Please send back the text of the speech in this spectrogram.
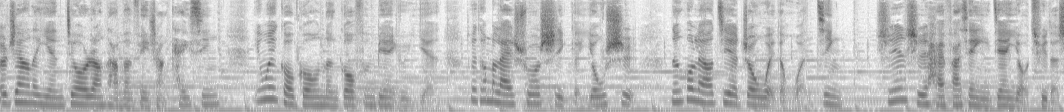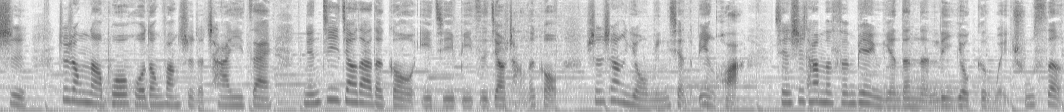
而这样的研究让他们非常开心，因为狗狗能够分辨语言，对他们来说是一个优势，能够了解周围的环境。实验时还发现一件有趣的事：这种脑波活动方式的差异在年纪较大的狗以及鼻子较长的狗身上有明显的变化。显示他们分辨语言的能力又更为出色，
